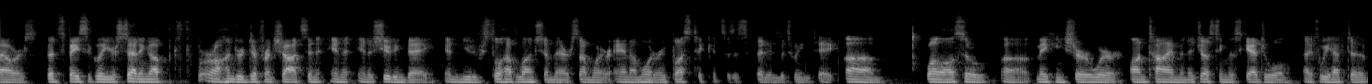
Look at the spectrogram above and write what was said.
hours but it's basically you're setting up for 100 different shots in, in, a, in a shooting day and you still have lunch in there somewhere and i'm ordering bus tickets as i said in between take. Um, while also uh, making sure we're on time and adjusting the schedule if we have to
